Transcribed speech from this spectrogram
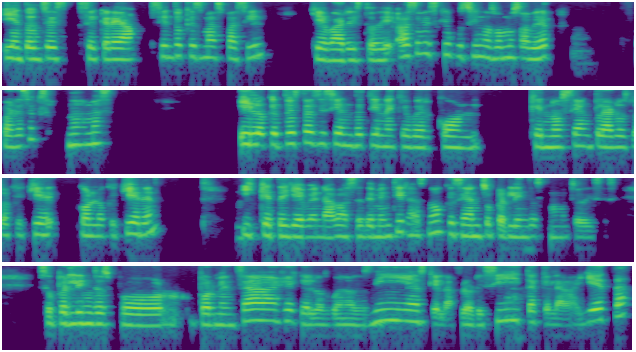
Y entonces se crea, siento que es más fácil llevar esto de, ah, ¿sabes qué? Pues sí, nos vamos a ver para sexo, nada más. Y lo que tú estás diciendo tiene que ver con que no sean claros lo que con lo que quieren y que te lleven a base de mentiras, ¿no? Que sean súper lindos, como tú dices súper lindos por, por mensaje, que los buenos días, que la florecita, que la galleta,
